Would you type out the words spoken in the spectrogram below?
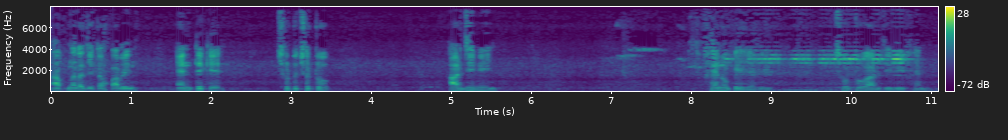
আপনারা যেটা পাবেন অ্যান্টেকের ছোট ছোট আর জিবি ফ্যানও পেয়ে যাবেন। ছোট আর জিবি ফ্যান।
